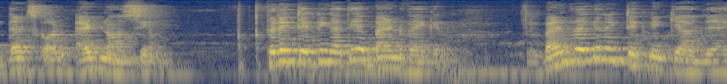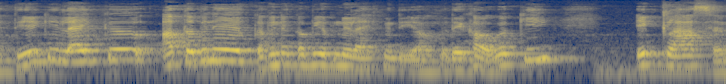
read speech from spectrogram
दैट्स कॉल्ड एड नॉसियम फिर एक टेक्निक आती है बैंड वैगन बैंड वैगन एक टेक्निक क्या हो? जाती है कि लाइक आप कभी ने कभी ने कभी अपने लाइफ में दिया होगा, देखा होगा कि एक क्लास है।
